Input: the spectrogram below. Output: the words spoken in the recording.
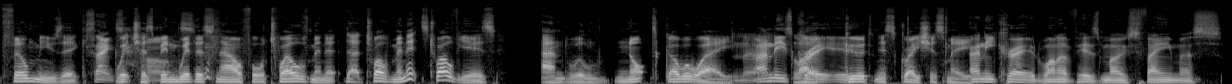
film music, Thanks. which has been with us now for twelve minute, uh, twelve minutes, twelve years, and will not go away. No. and he's Like, created goodness gracious me! and he created one of his most famous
